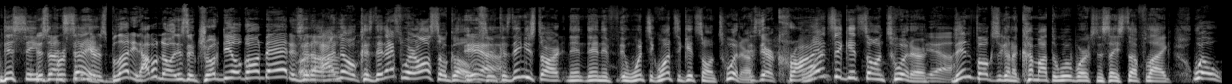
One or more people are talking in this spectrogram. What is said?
This seems this unsafe. here is bloodied. I don't know. Is it a drug deal gone bad? Is it? Uh, I know, because that's where it also goes. Yeah. Because then you start, then, then if once it once it gets on Twitter, Is there a crime? Once it gets on Twitter, Yeah. then folks are gonna come out the woodworks and say stuff like, "Well,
